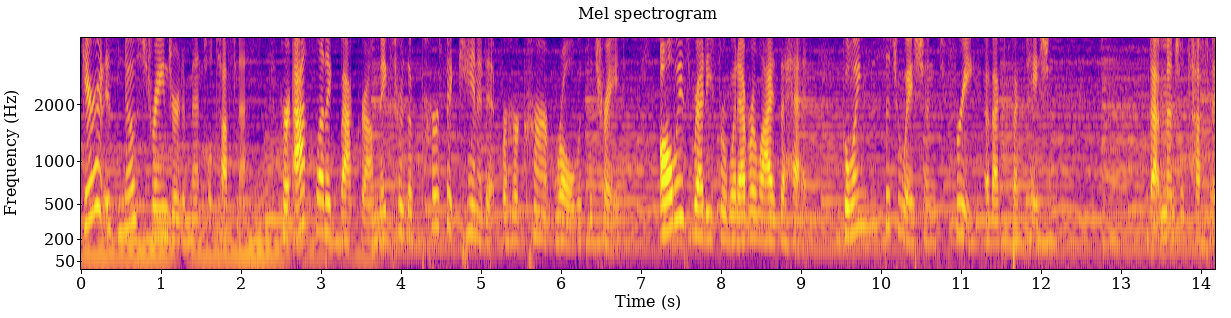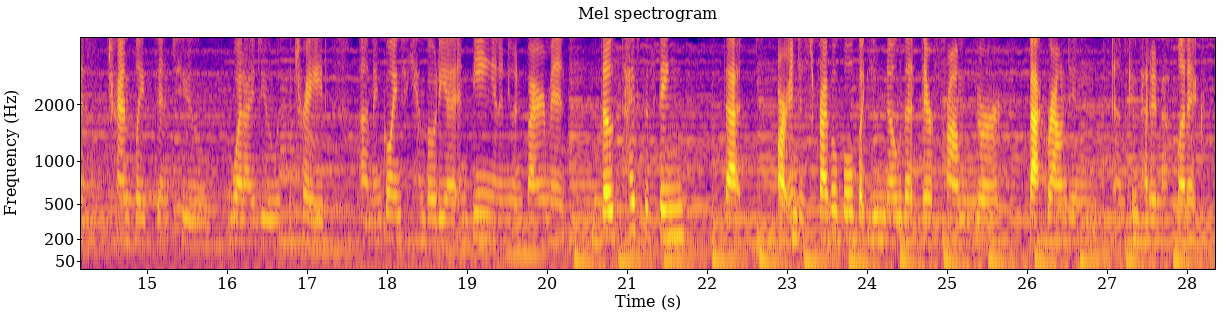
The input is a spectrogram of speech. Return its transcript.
Garrett is no stranger to mental toughness. Her athletic background makes her the perfect candidate for her current role with the trade. Always ready for whatever lies ahead, going into situations free of expectation. That mental toughness translates into what I do with the trade um, and going to Cambodia and being in a new environment. Those types of things that are indescribable, but you know that they're from your background in competitive athletics.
